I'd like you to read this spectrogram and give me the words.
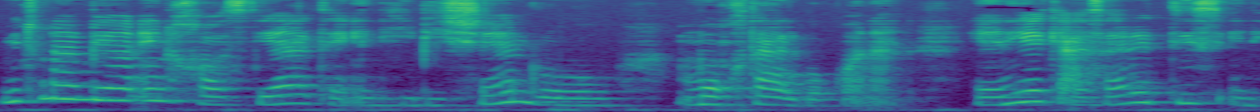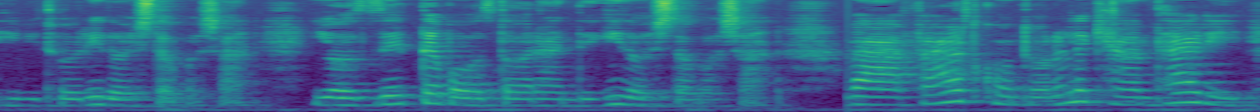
می‌تونن بیان این خاصیت اینهیبیشن رو مختل بکنن. یعنی یک اثر دیس اینهیبیتوری داشته باشن یا ضد بازدارندگی داشته باشن و فرد کنترل کمتری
